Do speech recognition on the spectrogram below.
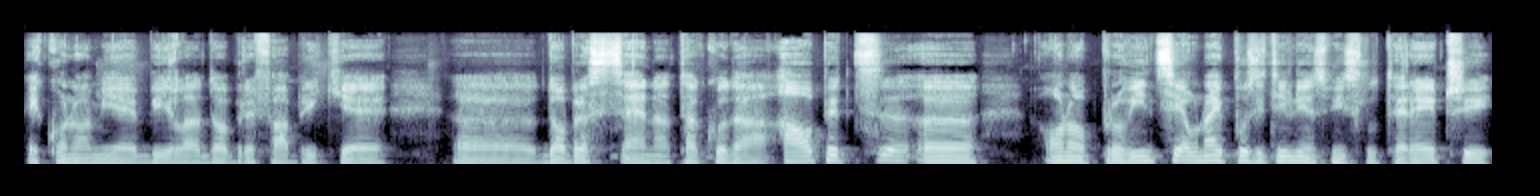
ekonomija je bila, dobre fabrike, uh, dobra scena, tako da, a opet uh, ono, provincija u najpozitivnijem smislu te reči,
